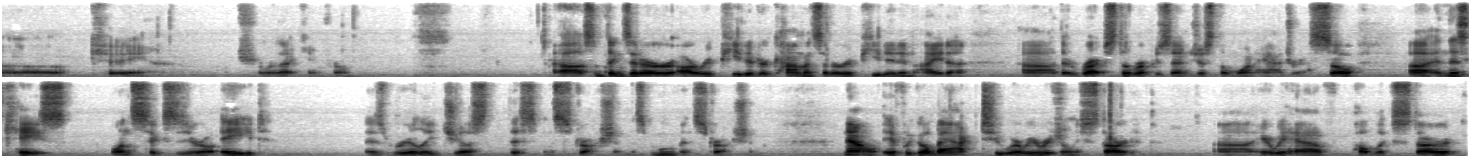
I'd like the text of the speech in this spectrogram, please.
Okay, not sure where that came from. Uh, some things that are, are repeated or comments that are repeated in IDA uh, that re still represent just the one address. So uh, in this case, 1608 is really just this instruction, this move instruction. Now, if we go back to where we originally started, uh, here we have public start,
